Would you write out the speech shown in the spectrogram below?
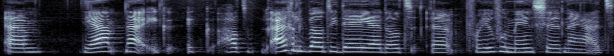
Ehm, ja, nou, ik, ik had eigenlijk wel het idee dat eh, voor heel veel mensen, nou ja, het,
